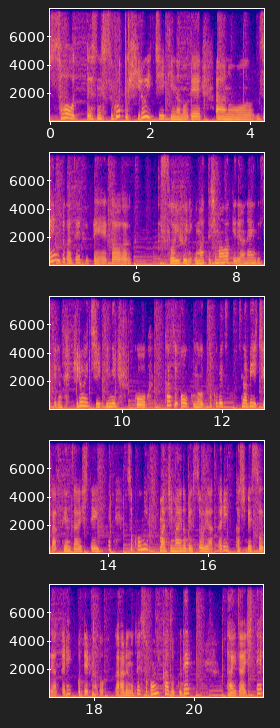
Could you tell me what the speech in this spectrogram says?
そうですね、すごく広い地域なので、あの全部が全部、えー、とそういうふうに埋まってしまうわけではないんですけども、広い地域にこう数多くの特別なビーチが点在していて、そこに、まあ、自前の別荘であったり、貸別荘であったり、ホテルなどがあるので、そこに家族で滞在して、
